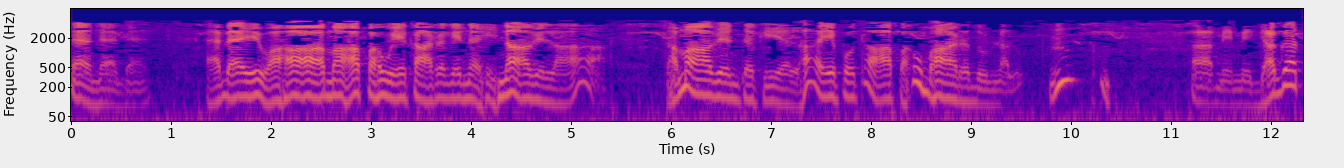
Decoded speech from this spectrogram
නෑ නෑ නෑ. හැබැයි වහාම ආපහු ඒක අරගෙන hina වෙලා සමාවෙන්ට කියලා ඒ පොත ආපහු බාර දුන්නලු. හ්ම්? ආ, මේ මේ జగත්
